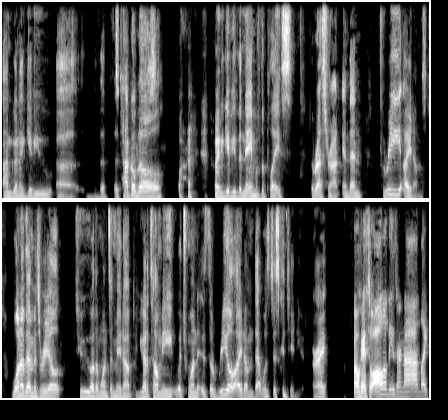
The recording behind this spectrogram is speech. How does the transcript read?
I'm going to give you uh, the the Taco Bell. I'm going to give you the name of the place, the restaurant, and then three items. One of them is real. Two other ones I made up. You got to tell me which one is the real item that was discontinued. All right. Okay, so all of these are not on like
